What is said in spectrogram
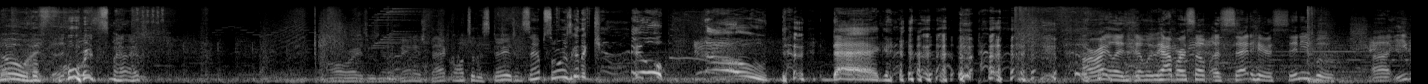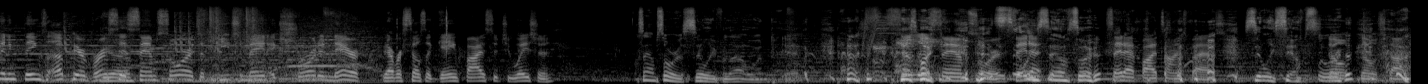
no, my the goodness. forward smash. All right, so he's gonna vanish back onto the stage, and Sam Sora's gonna kill. No, dag. All right, ladies and gentlemen, we have ourselves a set here. Sinnyboo uh, evening things up here versus Yeah. Sam Sora, the Peach main extraordinaire. We have ourselves a game five situation. Sam Sora is silly for that one. Silly Sam Sora. Say silly that, Sam say that five times fast. Silly Sam. Don't, don't stop.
